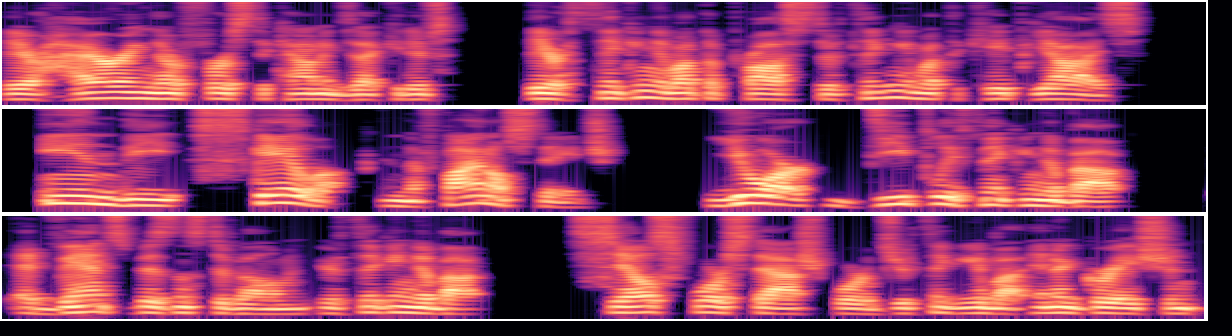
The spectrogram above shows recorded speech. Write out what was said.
They're hiring their first account executives. They are thinking about the process. They're thinking about the KPIs. In the scale up, in the final stage, you are deeply thinking about advanced business development. You're thinking about Salesforce dashboards. You're thinking about integration.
